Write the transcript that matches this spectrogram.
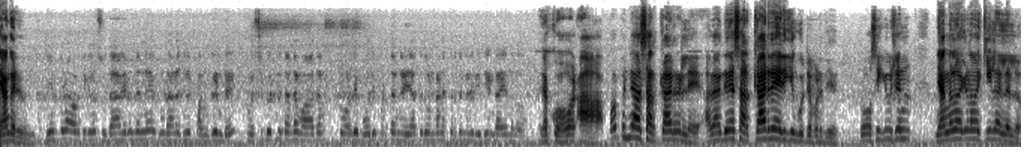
ഞാൻ കരുതുന്നത്. അതേപ്പോഴും സുധാകരൻ തന്നെ ഗൂഢാലോചനയിൽ പങ്കുണ്ട്. പ്രോസിക്യൂഷന് തന്റെ വാദം കോടതിയെ ബോധ്യപ്പെടുത്താൻ കഴിയാത്തത് കൊണ്ടാണ് ഇത്തരത്തിലൊരു വിധി ഉണ്ടായെന്നുള്ളതാണ് അല്ല കോ ആ അപ്പോൾ പിന്നെ ആ സർക്കാരിനല്ലേ അത് അദ്ദേഹം സർക്കാരിനെ ആയിരിക്കും കുറ്റപ്പെടുത്തിയത്. പ്രോസിക്യൂഷൻ ഞങ്ങൾ വയ്ക്കണ വക്കീലല്ലല്ലോ.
